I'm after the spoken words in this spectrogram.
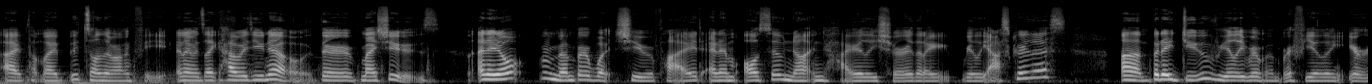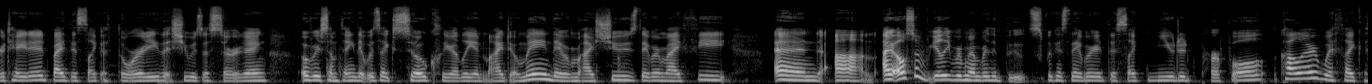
I put my boots on the wrong feet. And I was like, How would you know? They're my shoes. And I don't remember what she replied. And I'm also not entirely sure that I really asked her this. Um, but I do really remember feeling irritated by this like authority that she was asserting over something that was like so clearly in my domain. They were my shoes, they were my feet. And um, I also really remember the boots because they were this like muted purple color with like a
